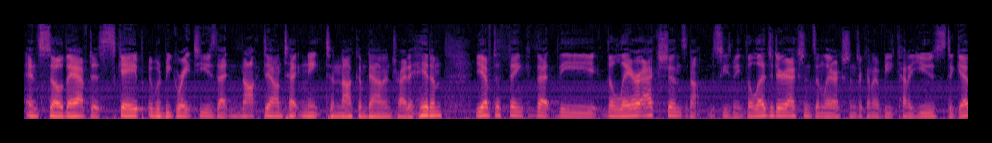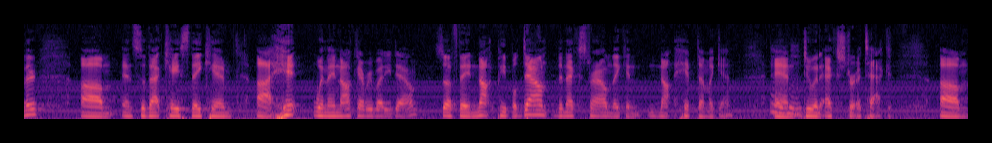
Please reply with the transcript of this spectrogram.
And so they have to escape. It would be great to use that knockdown technique to knock them down and try to hit them. You have to think that the the lair actions, not excuse me, the legendary actions and lair actions are going to be kind of used together. Um, and so that case they can uh, hit when they knock everybody down. So if they knock people down, the next round they can not hit them again and do an extra attack. Um,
